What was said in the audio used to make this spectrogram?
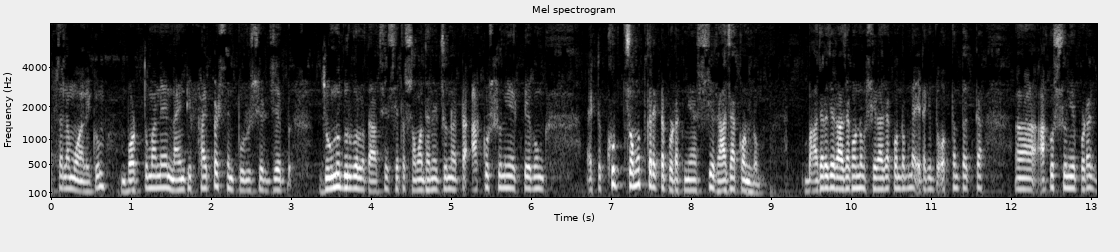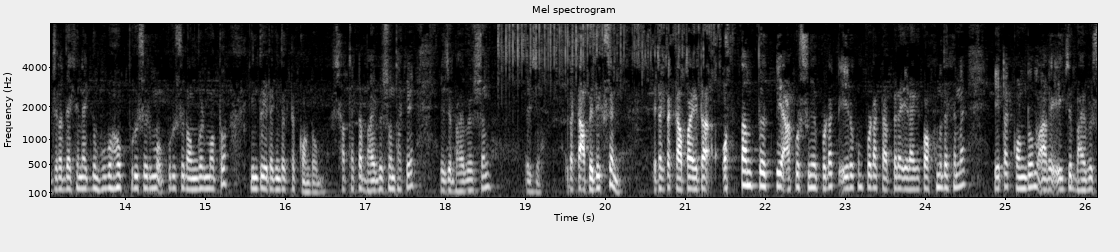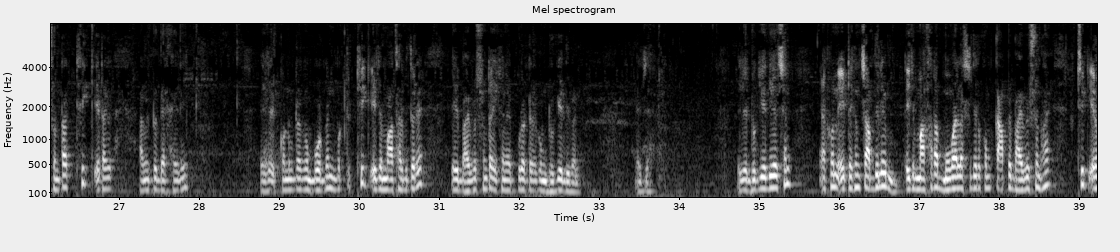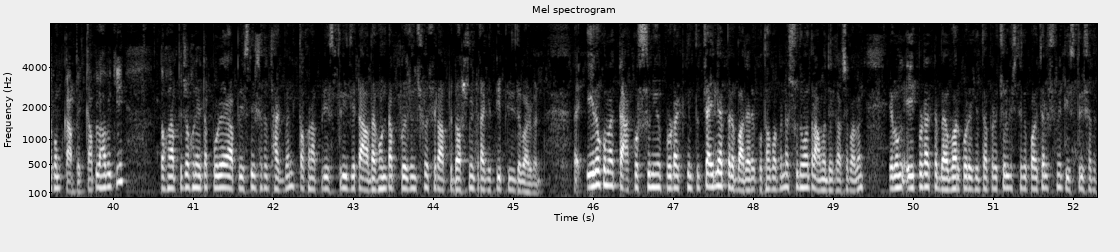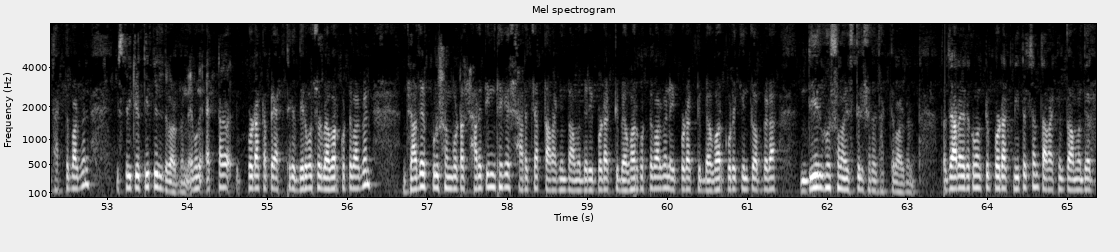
আসসালামু আলাইকুম। বর্তমানে নাইনটি ফাইভ পার্সেন্ট পুরুষের যে যৌন দুর্বলতা আছে, সেটা সমাধানের জন্য একটা আকর্ষণীয় একটা এবং একটা খুব চমৎকার একটা প্রোডাক্ট নিয়ে আসছি রাজা কন্ডম। বাজারে যে রাজা কন্ডম, সে রাজা কন্ডম না, এটা কিন্তু অত্যন্ত একটা আকর্ষণীয় প্রোডাক্ট যেটা দেখেন একদম হুবহু পুরুষের পুরুষের অঙ্গের মতো, কিন্তু এটা কিন্তু একটা কন্ডম। সাথে একটা ভাইব্রেশন থাকে। এই যে ভাইব্রেশন এই যে, এটা কাপে দেখছেন? এটা একটা কাপা, এটা অত্যন্ত একটি আকর্ষণীয় প্রোডাক্ট এরকম প্রোডাক্ট আপনারা এর আগে কখনো দেখেন না এটা কন্ডম আর এই যে ভাইব্রেশনটা ঠিক এটা আমি একটু দেখাই দিই। এই যে কোনো এরকম বলবেন বলতে ঠিক এই যে মাথার ভিতরে এই ভাইব্রেশনটা এখানে পুরোটা এরকম ঢুকিয়ে দিবেন। এই যে এই যে ঢুকিয়ে দিয়েছেন এখন এটা এখন চাপ দিলে এই যে মাথাটা মোবাইল আসে যেরকম কাপে ভাইব্রেশন হয়, ঠিক এরকম কাপে। কাপলে হবে কি? তখন আপনি যখন এটা পরে আপনি স্ত্রীর সাথে থাকবেন, তখন আপনি স্ত্রী যেটা আধা ঘণ্টা প্রয়োজন ছিল সেটা আপনি দশ মিনিট আগে টিপ দিতে পারবেন। এরকম একটা আকর্ষণীয় প্রোডাক্ট কিন্তু চাইলে আপনারা বাজারে কোথাও পাবেন না, শুধুমাত্র আমাদের কাছে পাবেন। এবং এই প্রোডাক্টটা ব্যবহার করে কিন্তু আপনারা চল্লিশ থেকে পঁয়তাল্লিশ মিনিট স্ত্রীর সাথে থাকতে পারবেন, স্ত্রীকে টিপে দিতে পারবেন এবং একটা প্রোডাক্ট আপনি এক থেকে দেড় বছর ব্যবহার করতে পারবেন। যাদের পুরুষাঙ্গটা সাড়ে তিন থেকে সাড়ে চার, তারা কিন্তু আমাদের এই প্রোডাক্টটি ব্যবহার করতে পারবেন। এই প্রোডাক্টটি ব্যবহার করে কিন্তু আপনারা দীর্ঘ সময় স্ত্রীর সাথে থাকতে পারবেন। তো যারা এরকম একটি প্রোডাক্ট নিতে চান, তারা কিন্তু আমাদের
